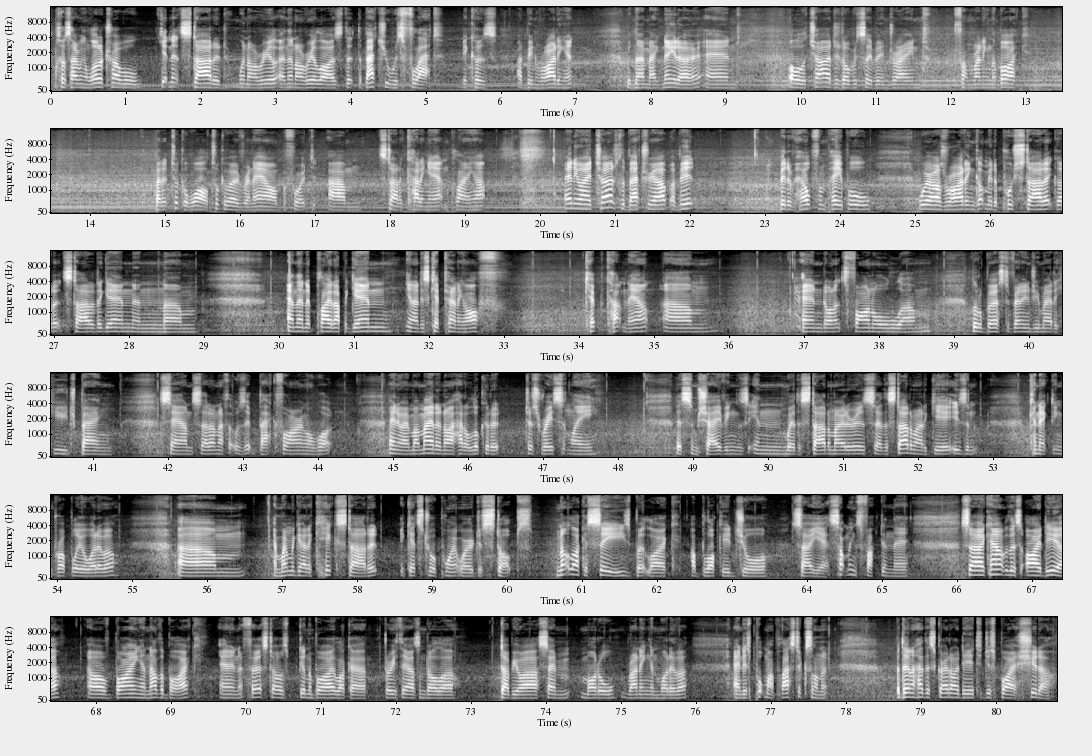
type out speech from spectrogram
so I was having a lot of trouble getting it started when I real, and then I realised that the battery was flat because I'd been riding it with no magneto and all the charge had obviously been drained from running the bike. But it took a while, took over an hour before it um, started cutting out and playing up. Anyway, charged the battery up a bit, a bit of help from people where I was riding got me to push start it, got it started again, and um, and then it played up again. You know, just kept turning off, kept cutting out. Um, and on its final um, little burst of energy made a huge bang sound so I don't know if that was it backfiring or what. Anyway my mate and I had a look at it just recently. There's some shavings in where the starter motor is. So the starter motor gear isn't connecting properly or whatever. Um, and when we go to kickstart it it gets to a point where it just stops. Not like a seize but like a blockage or so yeah, something's fucked in there. So I came up with this idea of buying another bike, and at first I was gonna buy like a three thousand dollar WR, same model, running and whatever, and just put my plastics on it. But then I had this great idea to just buy a shitter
